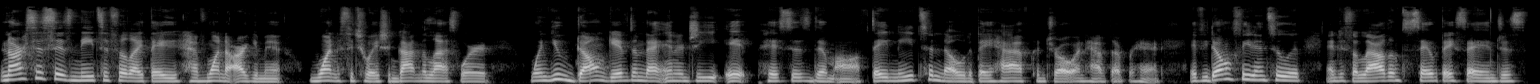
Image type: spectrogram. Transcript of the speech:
Narcissists need to feel like they have won the argument, won the situation, gotten the last word. When you don't give them that energy, it pisses them off. They need to know that they have control and have the upper hand. If you don't feed into it and just allow them to say what they say and just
